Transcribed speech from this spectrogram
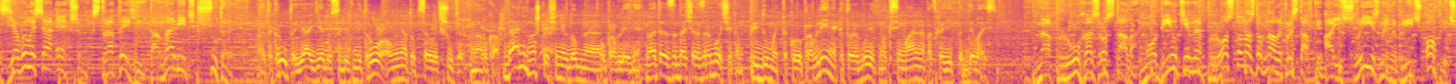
з'явилися екшени, стратегії та навіть шутери. Это круто. Я еду себе в метро, а у меня тут целый шутер на руках. Да, немножко еще неудобное управление. Но это задача разработчикам. Придумать такое управление, которое будет максимально подходить под девайс. Напруга зростала. Мобілки не просто наздогнали приставки, а йшли з ними пліч опліч.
